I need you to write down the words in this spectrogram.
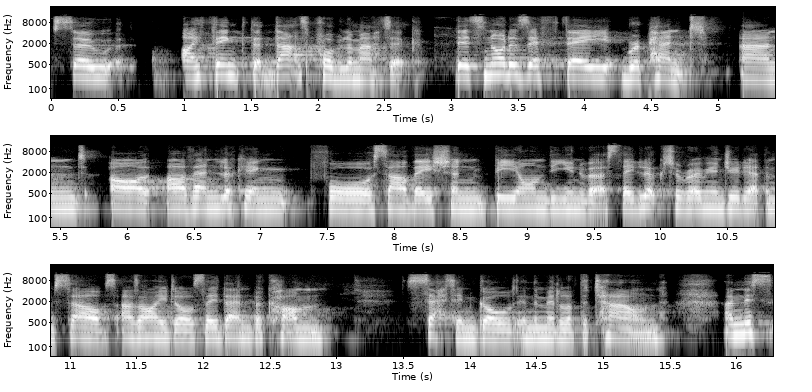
So I think that that's problematic. It's not as if they repent and are, are then looking for salvation beyond the universe. They look to Romeo and Juliet themselves as idols. They then become set in gold in the middle of the town. And this,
